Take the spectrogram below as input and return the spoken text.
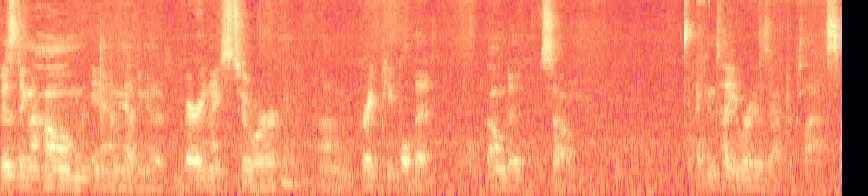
visiting the home and having a very nice tour. Um, great people that owned it, so I can tell you where it is after class.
